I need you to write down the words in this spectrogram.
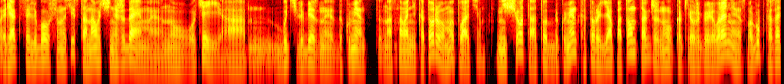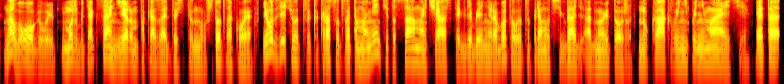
реакция любого финансиста, она очень ожидаемая. Ну, окей, а будьте любезны, документ, на основании которого мы платим. Не счет, а тот документ, который я потом также, ну, как я уже говорил ранее, смогу показать налоговый, может быть, акционерам показать, то есть, ну, что-то такое. И вот здесь вот как раз вот в этом моменте это самое частое, где бы я ни работал, это прям вот всегда одно и то же. Ну, как вы не понимаете? Это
